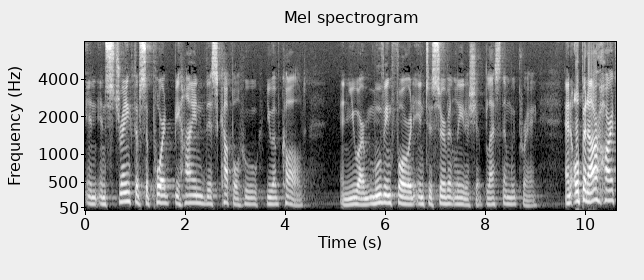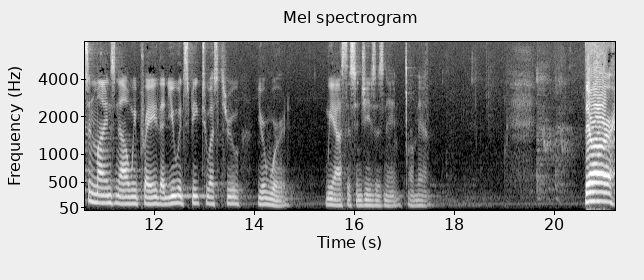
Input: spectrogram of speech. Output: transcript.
in, in strength of support behind this couple who you have called. And you are moving forward into servant leadership. Bless them, we pray. And open our hearts and minds now, we pray, that you would speak to us through your word. We ask this in Jesus' name. Amen. There are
